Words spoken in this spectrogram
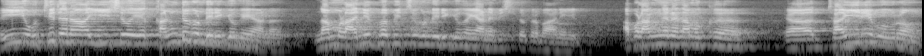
ഈ ഉദ്ധിതനായ ഈശോയെ കണ്ടുകൊണ്ടിരിക്കുകയാണ്. നമ്മൾ അനുഭവിച്ചു കൊണ്ടിരിക്കുകയാണ് വിശുദ്ധ കുർബാനയിൽ. അപ്പോൾ അങ്ങനെ നമുക്ക് ആ, ധൈര്യപൂർവം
